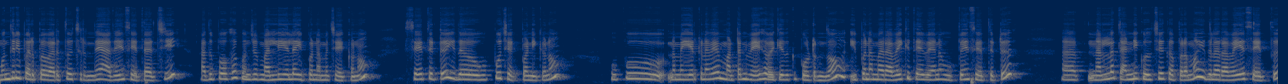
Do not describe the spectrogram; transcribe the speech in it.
முந்திரி பருப்பை வறுத்து வச்சுருந்தேன். அதையும் சேர்த்தாச்சு. அது போக கொஞ்சம் மல்லியெல்லாம் இப்போ நம்ம சேர்க்கணும். சேர்த்துட்டு இதை உப்பு செக் பண்ணிக்கணும். உப்பு நம்ம ஏற்கனவே மட்டன் வேக வைக்கிறதுக்கு போட்டிருந்தோம். இப்போ நம்ம ரவைக்கு தேவையான உப்பையும் சேர்த்துட்டு நல்லா தண்ணி கொதிச்சதுக்கப்புறமா இதில் ரவையை சேர்த்து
